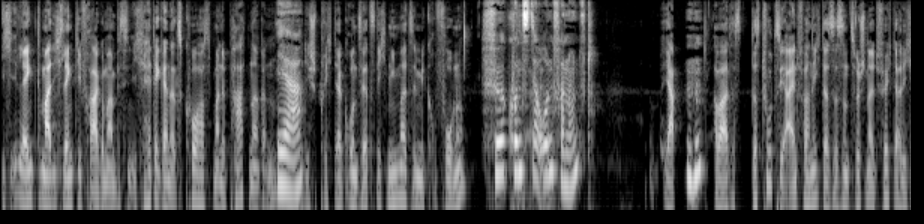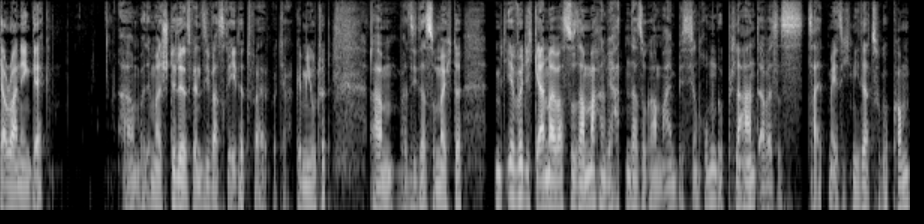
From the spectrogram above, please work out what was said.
ich lenke mal, ich lenke die Frage mal ein bisschen. Ich hätte gerne als Co-Host meine Partnerin. Ja. Die spricht ja grundsätzlich niemals in Mikrofone. Für Kunst der Unvernunft? Ja, mhm. aber das, das tut sie einfach nicht. Das ist inzwischen ein fürchterlicher Running Gag, ähm, weil immer Stille ist, wenn sie was redet, weil wird ja gemutet, ähm, weil sie das so möchte. Mit ihr würde ich gerne mal was zusammen machen. Wir hatten da sogar mal ein bisschen rumgeplant, aber es ist zeitmäßig nie dazu gekommen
